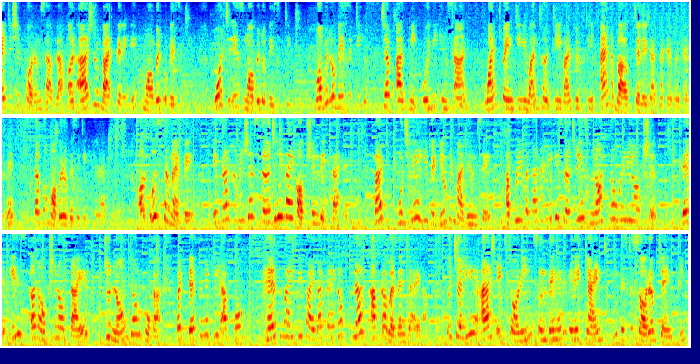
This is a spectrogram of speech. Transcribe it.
Dietitian forum सावला और आज हम बात करेंगे morbid obesity what is morbid obesity morbid obesity जब आदमी कोई भी इंसान 120, 130, 150 एंड अबव चले जाता है वज़न में तब वो मॉर्बिड ओबेसिटी कहलाती है। और उस समय पे इंसान हमेशा सर्जरी का एक ऑप्शन देखता है। बट मुझे ये वीडियो के माध्यम से आपको ये बताना है कि surgery is not the only option there is an option of diet जो लॉन्ग टर्म होगा बट डेफिनेटली आपको हेल्थ वाइज भी फ़ायदा करेगा प्लस आपका वज़न जाएगा। तो चलिए आज एक स्टोरी सुनते हैं मेरे क्लाइंट की मिस्टर सौरभ जैन की,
